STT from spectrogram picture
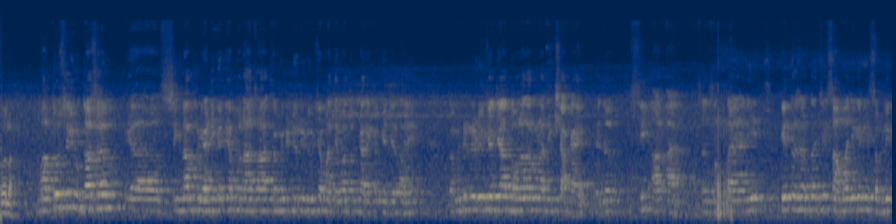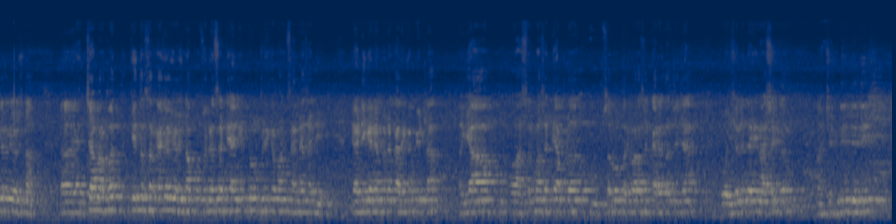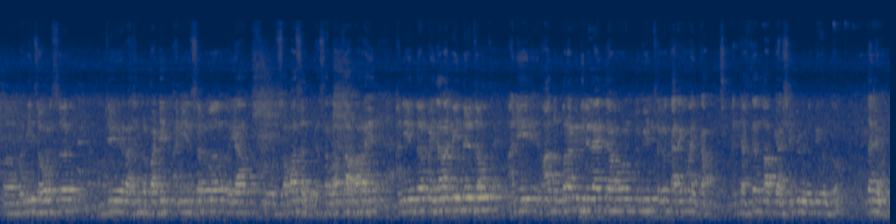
बोला. मातोश्री वृद्धाश्रम या सिंगणापूर या ठिकाणी आपण आज हा कम्युनिटी रेडिओच्या माध्यमातून कार्यक्रम घेतलेला आहे. कम्युनिटी रेडिओच्या ज्या दोन हजारहून अधिक शाखा आहेत त्याचं सी आर आय असं संस्था आहे आणि केंद्र शासनाची सामाजिक आणि सबलीकरण योजना यांच्यामार्फत केंद्र सरकारच्या योजना पोहोचवण्यासाठी आणि टोल फ्री क्रमांक सांगण्यासाठी या ठिकाणी आपण कार्यक्रम घेतला. या आश्रमासाठी आपलं सर्व परिवाराचं कार्यरत असलेल्या वैशालीताई राशेकर अ, चिटणीस दिदी मनी जवळ सर जे राजेंद्र पाटील आणि सर्व या सभासद या सर्वांचा आभार आहे. आणि दर महिन्याला आम्ही इथे जाऊ आणि हा नंबर आम्ही दिलेला आहे त्यावरून तुम्ही सगळं कार्यक्रम ऐका आणि जास्तीत जास्त लाभ घ्या अशी मी विनंती करतो. धन्यवाद.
